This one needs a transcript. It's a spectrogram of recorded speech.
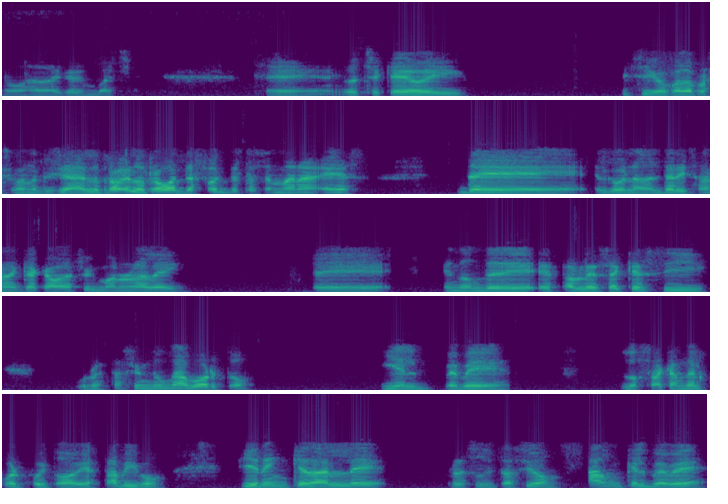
no vamos a dejar aquí un bache. Eh, lo chequeo y, y sigo con la próxima noticia. El otro, el otro what the fuck de esta semana es de el gobernador de Arizona que acaba de firmar una ley eh, en donde establece que si uno está haciendo un aborto y el bebé lo sacan del cuerpo y todavía está vivo, tienen que darle resucitación aunque el bebé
